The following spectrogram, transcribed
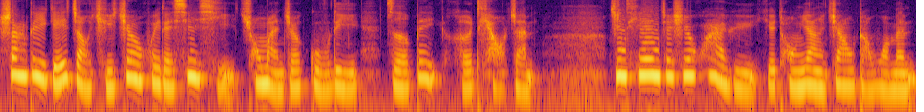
上帝给早期教会的信息充满着鼓励、责备和挑战。今天这些话语也同样教导我们，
